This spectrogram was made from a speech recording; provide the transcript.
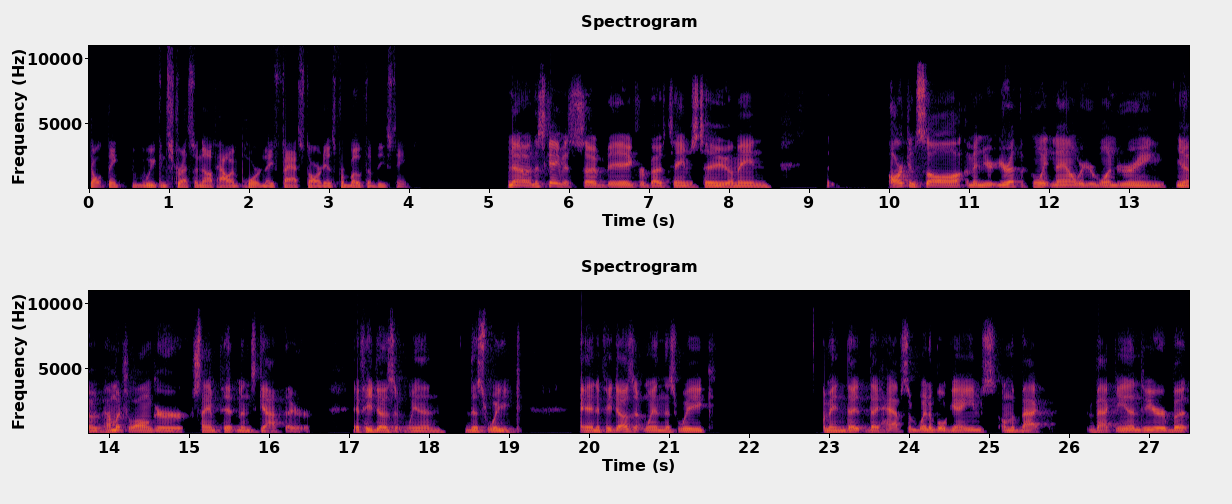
don't think we can stress enough how important a fast start is for both of these teams. No, and this game is so big for both teams too. I mean, Arkansas. I mean, you're you're at the point now where you're wondering, you know, how much longer Sam Pittman's got there if he doesn't win this week, and if he doesn't win this week, I mean, they they have some winnable games on the back back end here, but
